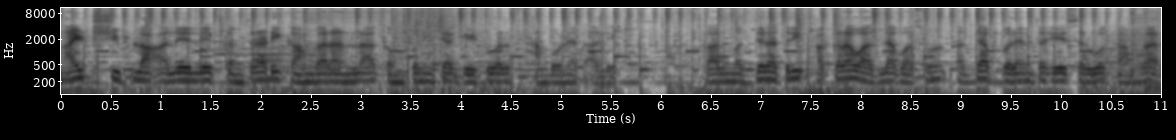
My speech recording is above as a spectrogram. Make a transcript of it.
नाईट शिफ्टला आलेले कंत्राटी कामगारांना कंपनीच्या गेटवर थांबवण्यात आले. काल मध्यरात्री अकरा वाजल्यापासून अद्यापपर्यंत हे सर्व कामगार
